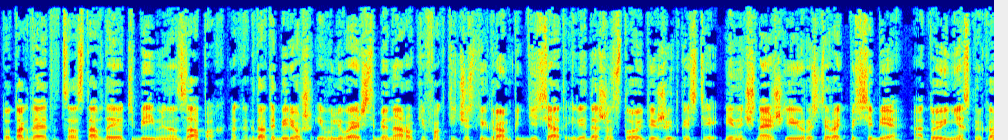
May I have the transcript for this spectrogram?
то тогда этот состав дает тебе именно запах. А когда ты берешь и выливаешь себе на руки фактически грамм 50 или даже 100 этой жидкости и начинаешь ею растирать по себе, а то и несколько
